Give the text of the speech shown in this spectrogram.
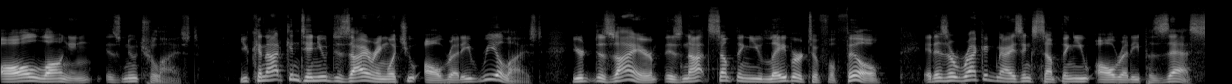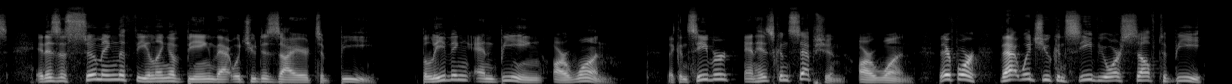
all longing is neutralized. You cannot continue desiring what you already realized. Your desire is not something you labor to fulfill, it is a recognizing something you already possess. It is assuming the feeling of being that which you desire to be. Believing and being are one. The conceiver and his conception are one. Therefore, that which you conceive yourself to be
